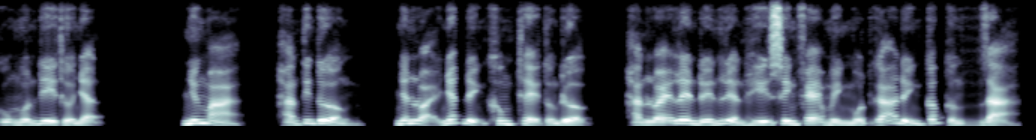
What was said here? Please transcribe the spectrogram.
cũng muốn đi thừa nhận. Nhưng mà, hắn tin tưởng, nhân loại nhất định không thể tưởng được, hắn lóe lên đến liền hy sinh phe mình một gã đỉnh cấp cường giả,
